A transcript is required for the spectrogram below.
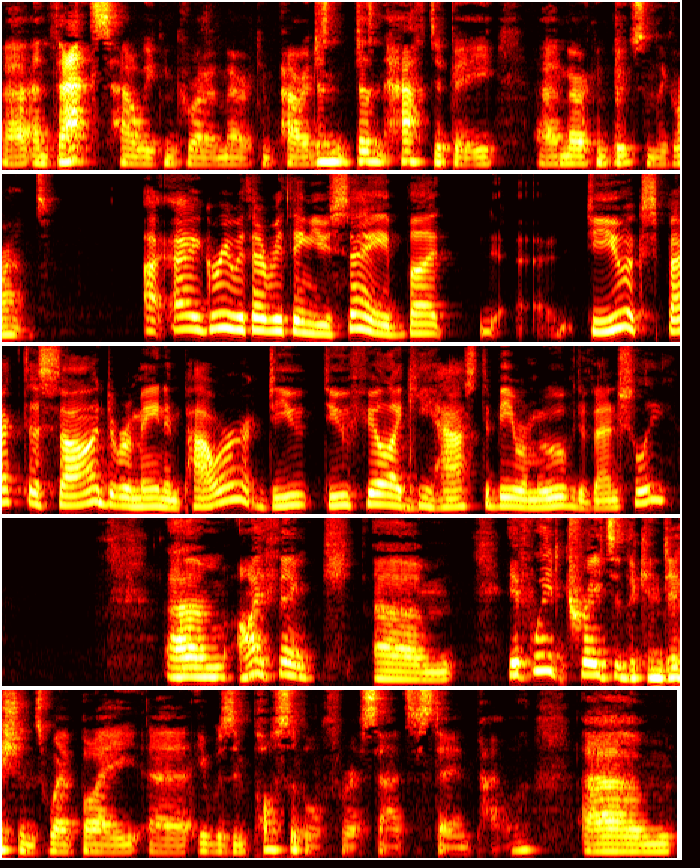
Uh, and that's how we can grow American power. It doesn't doesn't have to be uh, American boots on the ground. I, I agree with everything you say, but uh, do you expect Assad to remain in power? Do you do you feel like he has to be removed eventually? Um, I think um, if we'd created the conditions whereby uh, it was impossible for Assad to stay in power, um,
